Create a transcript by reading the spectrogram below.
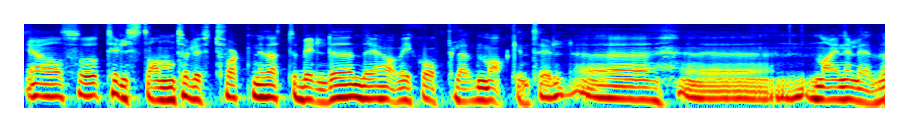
Ja, altså Tilstanden til luftfarten i dette bildet det har vi ikke opplevd maken til. 9-11 eh,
